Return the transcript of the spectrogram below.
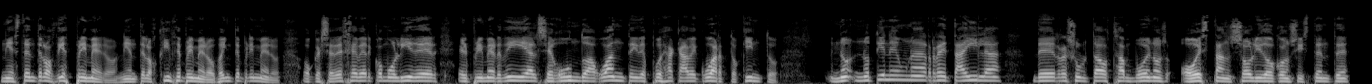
ni esté entre los diez primeros, ni entre los quince primeros, veinte primeros, o que se deje ver como líder el primer día, el segundo aguante y después acabe cuarto, quinto no, no tiene una retaíla de resultados tan buenos o es tan sólido o consistente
